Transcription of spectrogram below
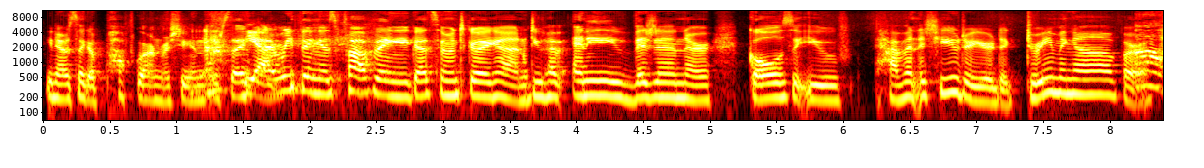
you know, it's like a popcorn machine. There's like yeah. everything is popping. You got so much going on. Do you have any vision or goals that you haven't achieved or you're dreaming of or uh,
